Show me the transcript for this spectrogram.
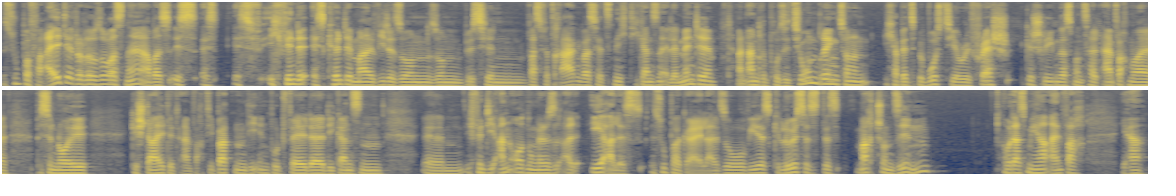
super veraltet oder sowas, ne? Aber es ist, es, es, ich finde, es könnte mal wieder so ein, so ein bisschen was vertragen, was jetzt nicht die ganzen Elemente an andere Positionen bringt, sondern ich habe jetzt bewusst hier Refresh geschrieben, dass man es halt einfach mal ein bisschen neu gestaltet. Einfach die Button, die Inputfelder, die ganzen, ähm, ich finde die Anordnung, das ist eh alles super geil. Also wie das gelöst ist, das macht schon Sinn. Aber dass mir einfach, ja,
